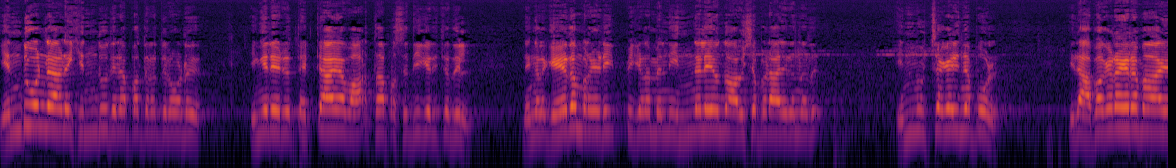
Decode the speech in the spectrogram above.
എന്തുകൊണ്ടാണ് ഹിന്ദു ദിനപത്രത്തിനോട് ഇങ്ങനെ ഒരു തെറ്റായ വാർത്ത പ്രസിദ്ധീകരിച്ചതിൽ നിങ്ങൾ ഖേദം പ്രകടിപ്പിക്കണമെന്ന് ഇന്നലെയൊന്നും ആവശ്യപ്പെടാതിരുന്നത്? ഇന്ന് ഉച്ച കഴിഞ്ഞപ്പോൾ ഇത് അപകടകരമായ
